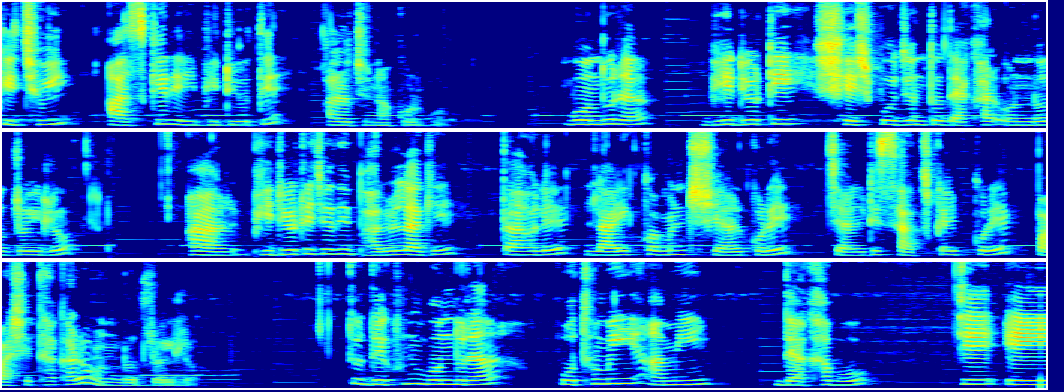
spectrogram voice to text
কিছুই আজকের এই ভিডিওতে আলোচনা করব। বন্ধুরা, ভিডিওটি শেষ পর্যন্ত দেখার অনুরোধ রইল। আর ভিডিওটি যদি ভালো লাগে, তাহলে লাইক, কমেন্ট, শেয়ার করে চ্যানেলটি সাবস্ক্রাইব করে পাশে থাকারও অনুরোধ রইল। তো দেখুন বন্ধুরা, প্রথমেই আমি দেখাবো যে এই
